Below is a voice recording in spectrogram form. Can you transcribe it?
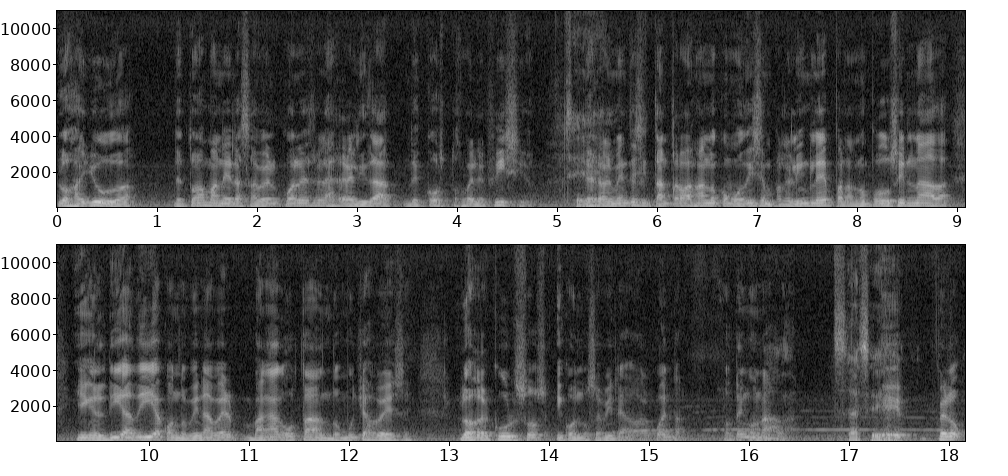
los ayuda de todas maneras a saber cuál es la realidad de costos-beneficios que realmente si están trabajando, como dicen, para el inglés, para no producir nada, y en el día a día, cuando viene a ver, van agotando muchas veces los recursos y cuando se viene a dar cuenta, no tengo nada. Eh, pero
